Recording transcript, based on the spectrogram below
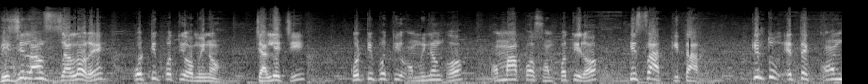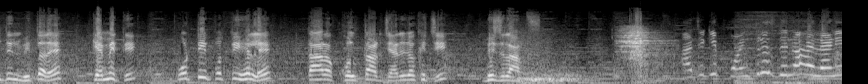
ଭିଜିଲାନ୍ସ ଜାଲରେ କୋଟିପତି ଅମିନ ଚାଲିଛି କୋଟିପତି ଅମିନଙ୍କ ଅମାପ ସମ୍ପତ୍ତିର ହିସାବ କିତାବ କିନ୍ତୁ ଏତେ କମ୍ ଦିନ ଭିତରେ କେମିତି কোটিপতি ହେଲେ ତାର କୋଲତାଡ଼ ଜାରି ରଖିଛି ଭିଜିଲାନ୍ସ আজিকি পঁয়ত্রিশ দিন হলে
